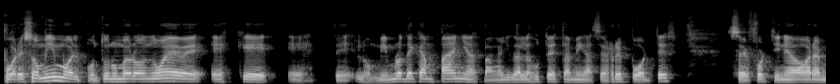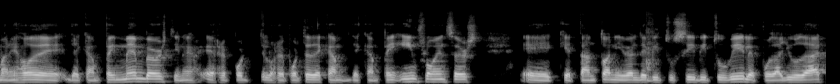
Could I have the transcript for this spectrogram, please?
por eso mismo, el punto número nueve es que este, los miembros de campañas van a ayudarles a ustedes también a hacer reportes Salesforce tiene ahora el manejo de, campaign members, tiene los reportes de, campaign influencers, eh, que tanto a nivel de B2C, B2B le puede ayudar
